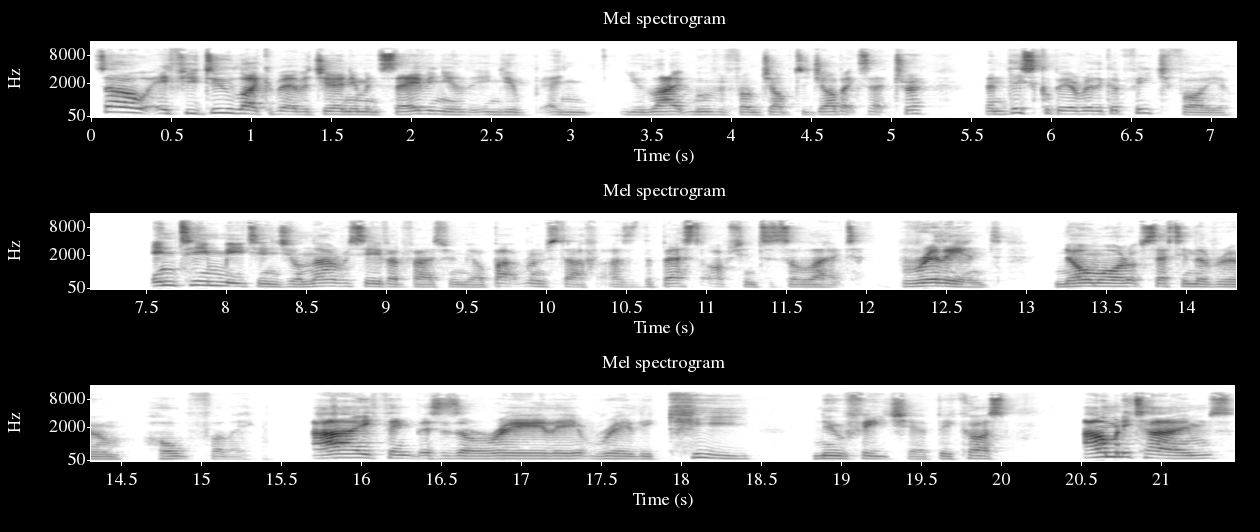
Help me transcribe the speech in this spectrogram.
So if you do like a bit of a journeyman save and you and you and you like moving from job to job, etc., then this could be a really good feature for you. In team meetings, you'll now receive advice from your backroom staff as the best option to select. Brilliant. No more upsetting the room, hopefully. I think this is a really, really key new feature because how many times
